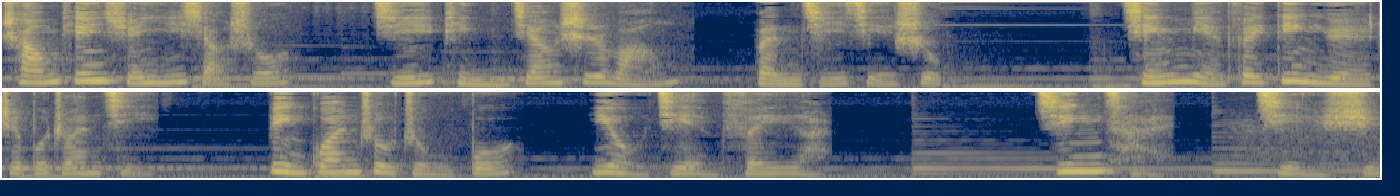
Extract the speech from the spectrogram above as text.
长篇悬疑小说《极品僵尸王》本集结束，请免费订阅这部专辑，并关注主播又见菲儿，精彩继续。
